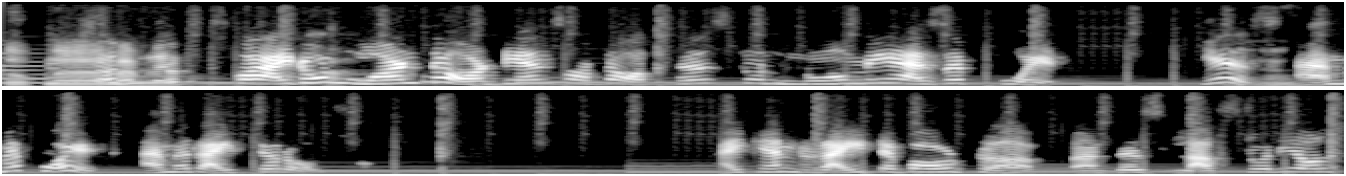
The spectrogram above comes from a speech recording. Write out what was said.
So, uh, so, like, uh, so i don't want the audience or the authors to know me as a poet. Yes mm-hmm. i'm a poet. I'm a writer also. I can write about uh, uh, this love story also.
